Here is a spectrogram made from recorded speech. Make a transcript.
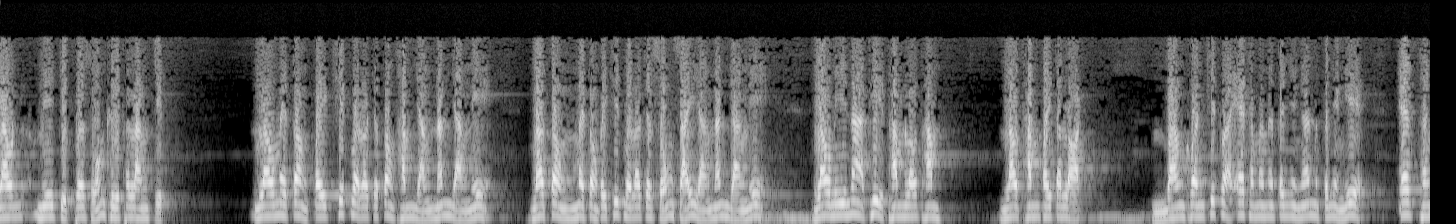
เรามีจุดประสงค์คือพลังจิต เราไม่ต้องไปคิดว่าเราจะต้องทำอย่างนั้นอย่างนี้ เราต้องไม่ต้องไปคิดว่าเราจะสงสัยอย่างนั้นอย่างนี้ เรามีหน้าที่ทำเราทำเราทำไปตลอด บางคนคิดว่าเอ๊ะทำไมมันเป็นอย่างนั้น มันเป็นอย่างนี้เอ๊ะทาง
